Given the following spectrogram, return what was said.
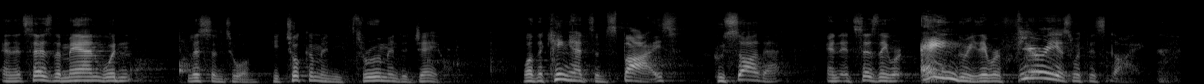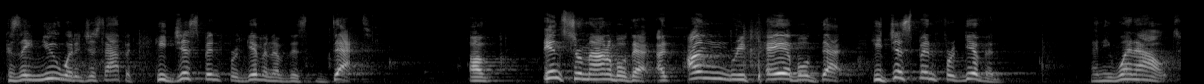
And it says the man wouldn't listen to him. He took him and he threw him into jail. Well, the king had some spies who saw that. And it says they were angry, they were furious with this guy because they knew what had just happened. He'd just been forgiven of this debt, of insurmountable debt, an unrepayable debt. He'd just been forgiven. And he went out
